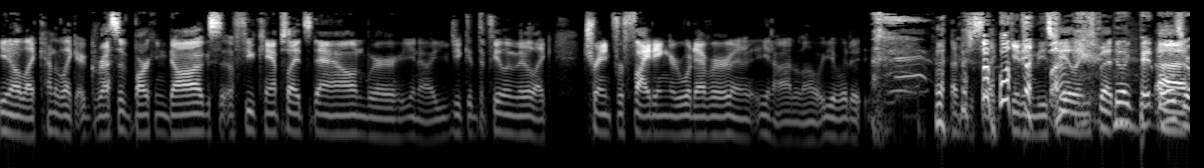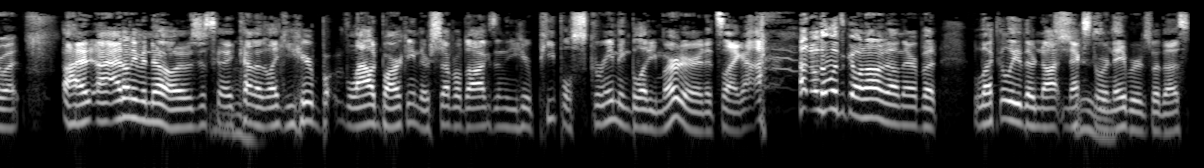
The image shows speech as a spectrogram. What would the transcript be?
you know, like kind of like aggressive barking dogs. A few campsites down, where you know you, you get the feeling they're like trained for fighting or whatever. And you know, I don't know. You would. I'm just like getting these feelings, but They're like pit bulls uh, or what? I I I don't even know. It was just like, kind of like you hear b- loud barking. There's several dogs, and then you hear people screaming bloody murder, and it's like I, don't know what's going on down there. But luckily, they're not next door neighbors with us.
